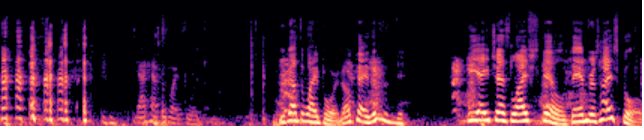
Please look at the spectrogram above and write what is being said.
Yeah, I have the whiteboard. You got the whiteboard. Okay, this is DHS Life Skills, Danvers High School.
